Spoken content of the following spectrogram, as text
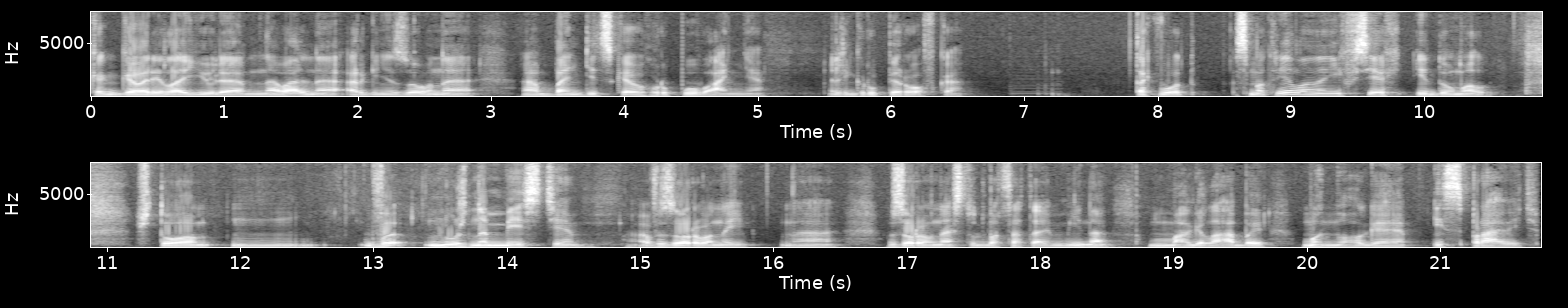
Как говорила Юлия Навальная, организованная бандитское группування или группировка. Так вот, смотрел на них всех и думал, что в нужном месте взорванный взорванная 120-я мина могла бы многое исправить.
